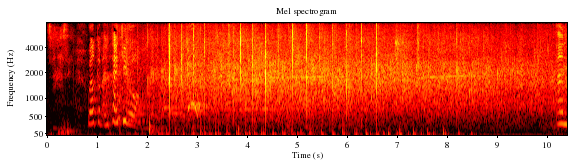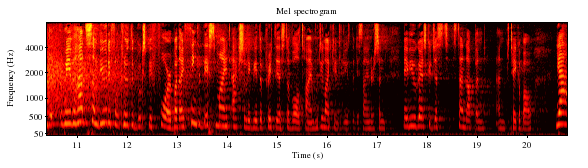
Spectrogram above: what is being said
Welcome and thank you all. And we've had some beautiful Knute books before, but I think this might actually be the prettiest of all time. Would you like to introduce the designers? And maybe you guys could just stand up and, and take a bow. Yeah,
